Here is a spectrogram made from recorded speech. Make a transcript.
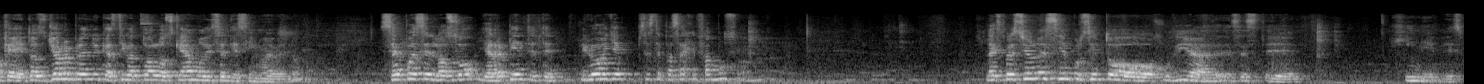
Ok, entonces yo reprendo y castigo a todos los que amo, dice el 19, ¿no? Sé pues celoso y arrepiéntete. Y luego, oye, pues este pasaje famoso. La expresión es 100% judía, es este, gine, es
